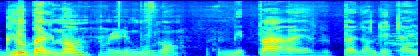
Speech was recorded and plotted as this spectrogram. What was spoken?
globalement les mouvements, mais pas, pas dans le détail.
